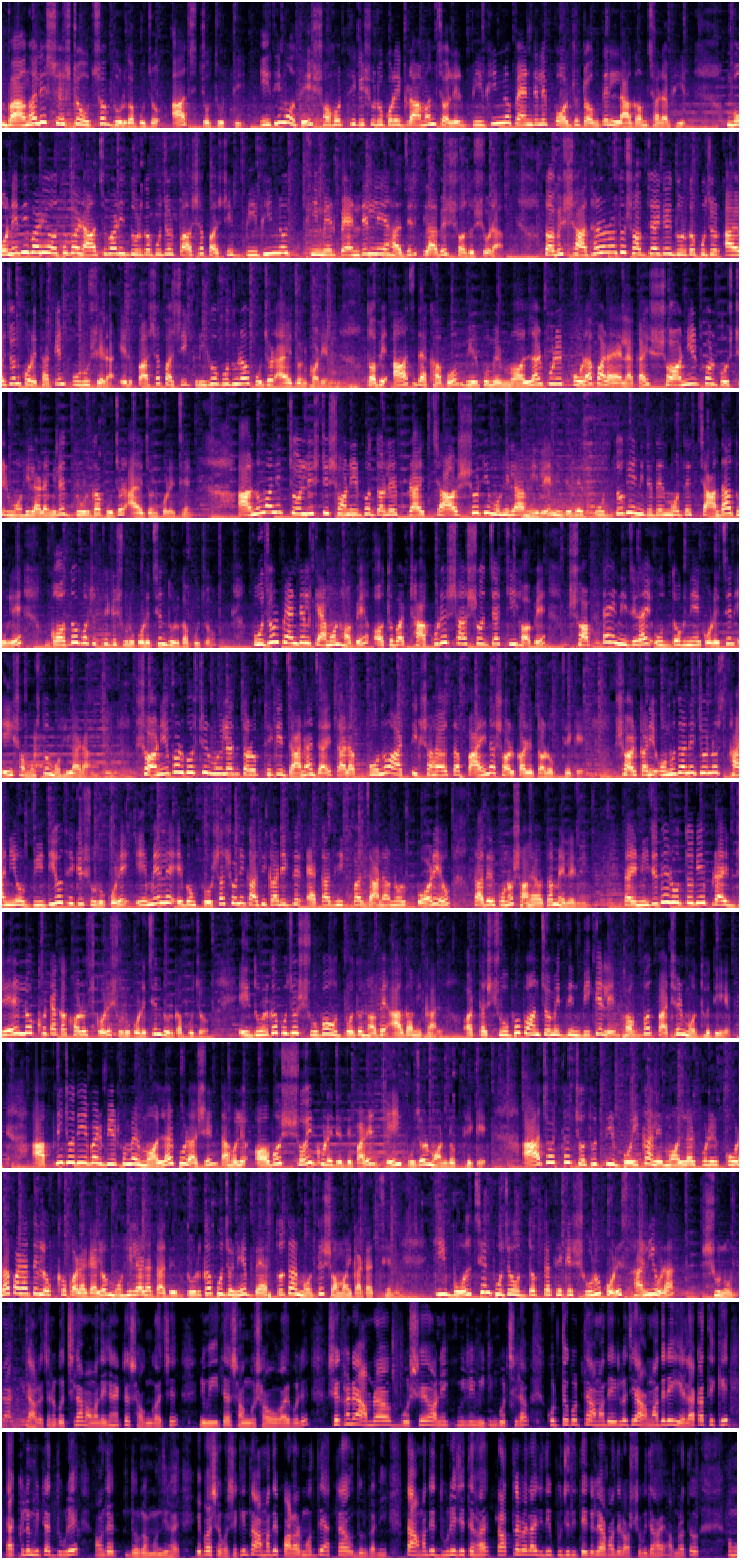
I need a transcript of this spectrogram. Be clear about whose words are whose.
Speaker 1: বাঙালির শ্রেষ্ঠ উৎসব দুর্গাপুজো, আজ চতুর্থী। ইতিমধ্যেই শহর থেকে শুরু করে গ্রামাঞ্চলের বিভিন্ন প্যান্ডেলে পর্যটকদের লাগাম ছাড়া ভিড়। বনেদি বাড়ি অথবা রাজবাড়ির দুর্গাপুজোর পাশাপাশি বিভিন্ন থিমের প্যান্ডেল নিয়ে হাজির ক্লাবের সদস্যরা। তবে সাধারণত সব জায়গায় দুর্গাপুজোর আয়োজন করে থাকেন পুরুষেরা। এর পাশাপাশি গৃহবধূরাও পুজোর আয়োজন করেন। তবে আজ দেখাবো বীরভূমের মল্লারপুরের কোড়াপাড়া এলাকায় স্বনির্ভর গোষ্ঠীর মহিলারা মিলে দুর্গাপুজোর আয়োজন করেছেন। আনুমানিক চল্লিশটি স্বনির্ভর দলের প্রায় চারশোটি মহিলা মিলে নিজেদের উদ্যোগে নিজেদের মধ্যে চাঁদা তুলে গত বছর থেকে শুরু করেছেন দুর্গাপুজো। পুজোর প্যান্ডেল কেমন হবে অথবা ঠাকুরের সাজসজ্জা কী হবে সবটাই নিজেরাই উদ্যোগ নিয়ে করেছেন এই সমস্ত মহিলারা। স্বনির্ভর গোষ্ঠীর মহিলাদের তরফ থেকে জানা যায়, তারা কোনো আর্থিক সহায়তা পায় না সরকারের তরফ থেকে। সরকারি অনুদানের জন্য স্থানীয় বিডিও থেকে শুরু করে এমএলএ এবং প্রশাসনিক আধিকারিকদের একাধিকবার জানানোর পরেও তাদের কোনো সহায়তা মেলেনি। তাই নিজেদের উদ্যোগে প্রায় দেড় লক্ষ টাকা খরচ করে শুরু করেছেন দুর্গাপুজো। এই দুর্গাপুজোর শুভ উদ্বোধন হবে আগামীকাল, অর্থাৎ শুভ পঞ্চমীর দিন বিকেলে ভগবত পাঠের মধ্য দিয়ে। আপনি যদি এবার বীরভূমের মল্লারপুর আসেন, তাহলে অবশ্যই ঘুরে যেতে পারেন এই পুজোর মণ্ডপ থেকে। আজ অর্থাৎ চতুর্থীর বৈকালে মল্লারপুরের কোড়াপাড়াতে লক্ষ্য করা গেল মহিলারা তাদের দুর্গাপুজো নিয়ে ব্যস্ততার মধ্যে সময় কাটাচ্ছেন। কি বলছেন পুজো উদ্যোক্তা থেকে শুরু করে স্থানীয়রা শুনুন।
Speaker 2: একদিন আলোচনা করছিলাম। আমাদের এখানে একটা সংঘ আছে, নিবেদিতা সংঘ সমবায় বলে। সেখানে আমরা বসে অনেক মিলে মিটিং করছিলাম। করতে করতে আমাদের এলো যে আমাদের এই এলাকা থেকে এক কিলোমিটার দূরে আমাদের দুর্গা মন্দির হয়, এপাশে বসে। কিন্তু আমাদের পাড়ার মধ্যে একটা দুর্গা নেই। তা আমাদের দূরে যেতে হয়। রাত্রেবেলায় যদি পুজো দিতে গেলে আমাদের অসুবিধা হয়। আমরা তো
